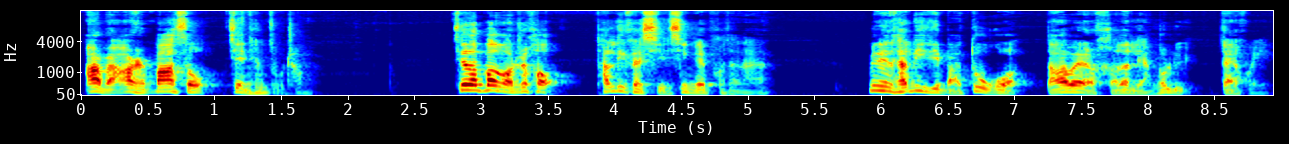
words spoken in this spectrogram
二百二十八艘舰艇组成。接到报告之后，他立刻写信给普特南，命令他立即把渡过达拉维尔河的两个旅带回，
